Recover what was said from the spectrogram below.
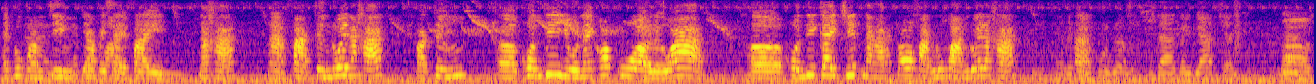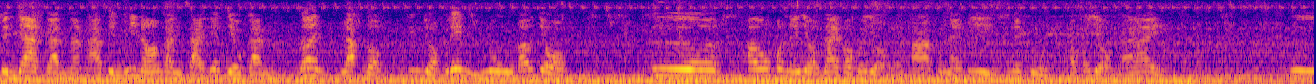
ให้พูดความจริงอย่าไปใส่ไฟนะคะ อ่าฝากถึงด้วยนะคะ ฝากถึงเอ่อคนที่อยู่ในครอบครัวหรือว่าเอ่อคนที่ใกล้ชิดนะคะ ก็ฝากลุงหวางด้วยนะคะไม่ต้องพูดเรื่องธิดากับญาติกัน ก็เป็นญาติกันนะคะ เป็นพี่น้องกันสายเลือดเดียวกัน ก็รักดอกจึงหยอกเล่นลุงเขาหยอก คือเขาคนไหนหยอกได้เขาก็หยอกเลยค่ะคนไหนที่ไม่ถูกเขาก็หยอกได้ คือ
